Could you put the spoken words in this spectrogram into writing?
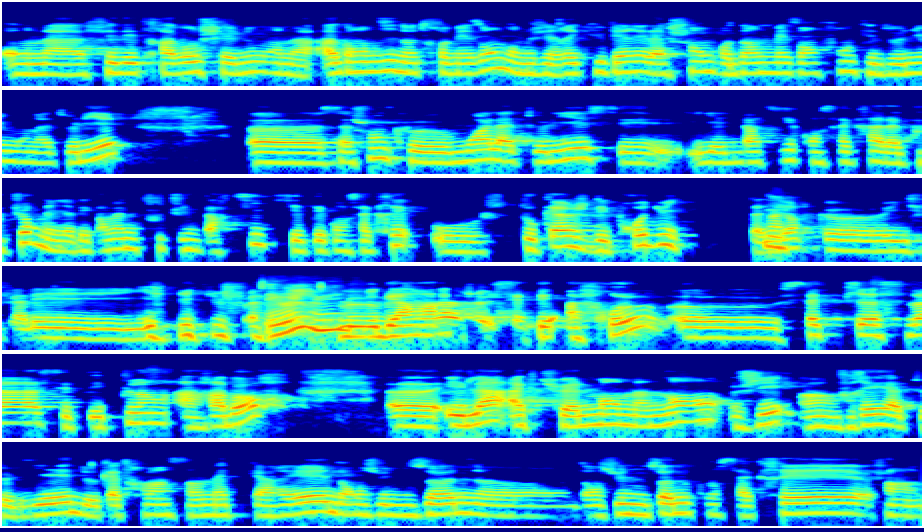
on a fait des travaux chez nous, on a agrandi notre maison, donc j'ai récupéré la chambre d'un de mes enfants qui est devenu mon atelier. Euh, sachant que moi, l'atelier, il y a une partie consacrée à la couture, mais il y avait quand même toute une partie qui était consacrée au stockage des produits. C'est-à-dire qu'il fallait, le garage, c'était affreux. Euh, cette pièce-là, c'était plein à rabord. Euh, et là, actuellement, maintenant, j'ai un vrai atelier de 85 mètres carrés dans une zone, euh, dans une zone consacrée. Enfin,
